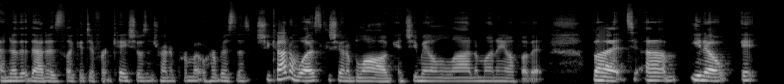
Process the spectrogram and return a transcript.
i know that that is like a different case. She wasn't trying to promote her business. She kind of was because she had a blog and she made a lot of money off of it. But um you know it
